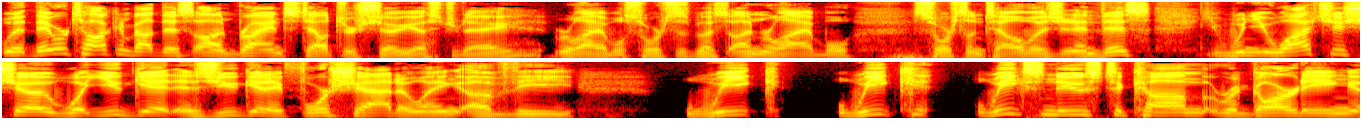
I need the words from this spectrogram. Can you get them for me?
they were talking about this on Brian Stelter's show yesterday, Reliable Sources, most unreliable source on television. And this, when you watch his show, what you get is you get a foreshadowing of the week, week, week's news to come regarding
